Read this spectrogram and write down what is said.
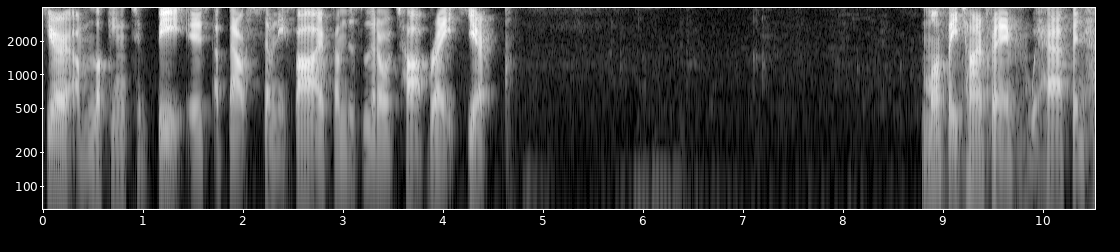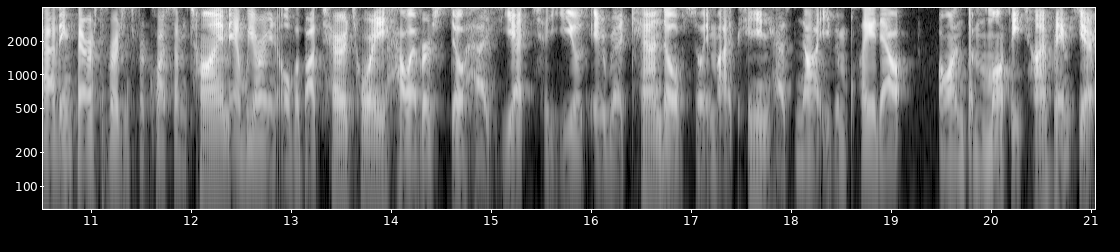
here I'm looking to beat is about 75 from this little top right here. Monthly time frame. We have been having bearish divergence for quite some time and we are in overbought territory, however, still has yet to yield a red candle, so in my opinion has not even played out on the monthly time frame here.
